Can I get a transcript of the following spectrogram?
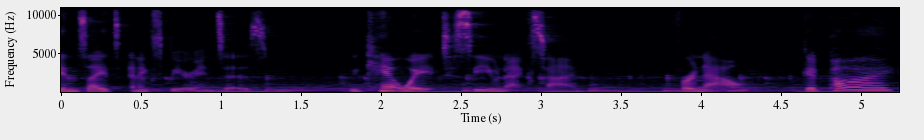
insights, and experiences. We can't wait to see you next time. For now, goodbye.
